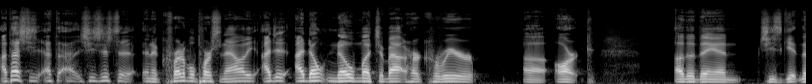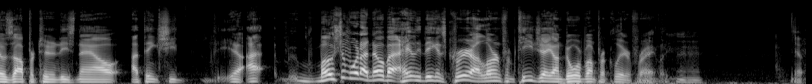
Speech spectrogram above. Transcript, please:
I thought she's I thought she's just a, an incredible personality. I just I don't know much about her career uh, arc, other than she's getting those opportunities now. I think she, you know, I most of what I know about Hailie Deegan's career I learned from TJ on Door Bumper Clear. Frankly, mm-hmm. Yep.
